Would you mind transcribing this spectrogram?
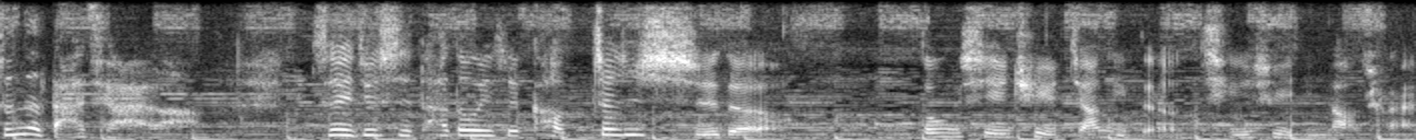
真的打起来了。所以就是他都会是靠真实的东西去将你的情绪引导出来。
